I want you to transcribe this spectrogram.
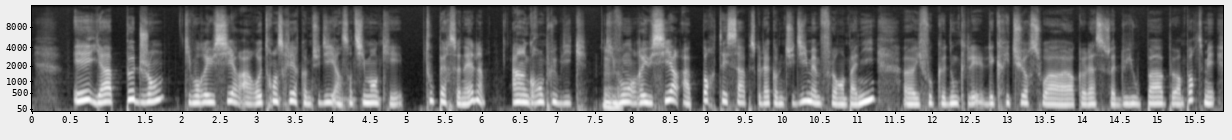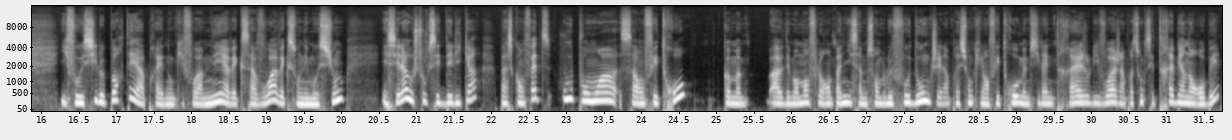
Et il y a peu de gens qui vont réussir à retranscrire, comme tu dis, un sentiment qui est tout personnel à un grand public qui Mhm. vont réussir à porter ça. Parce que là comme tu dis même Florent Pagny euh, il faut que donc l'é- l'écriture soit alors que là ce soit de lui ou pas peu importe mais il faut aussi le porter après. Donc il faut amener avec sa voix avec son émotion. Et c'est là où je trouve que c'est délicat parce qu'en fait ou pour moi ça en fait trop comme à- à des moments Florent Pagny ça me semble faux donc j'ai l'impression qu'il en fait trop même s'il a une très jolie voix j'ai l'impression que c'est très bien enrobé.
